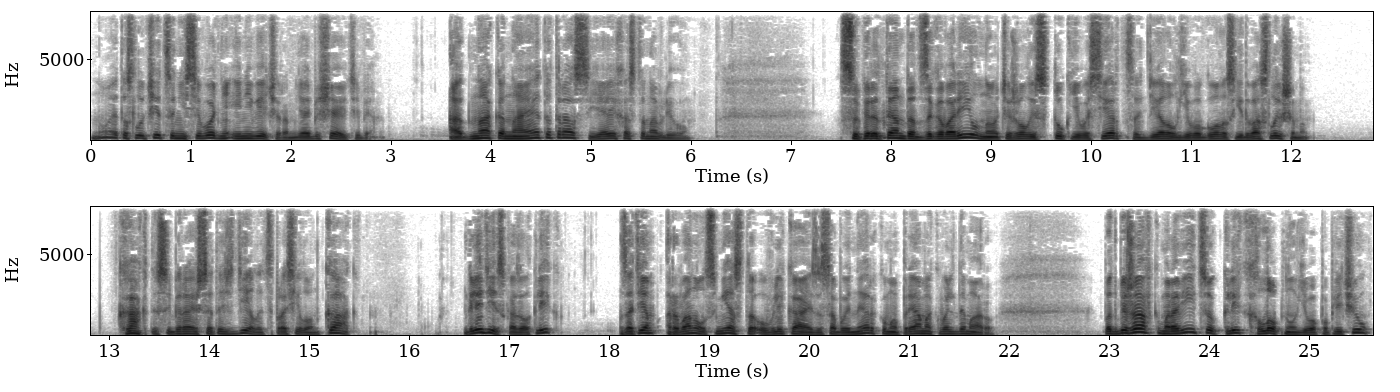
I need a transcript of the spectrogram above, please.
Но это случится не сегодня и не вечером, я обещаю тебе. Однако на этот раз я их остановлю. Суперинтендант заговорил, но тяжелый стук его сердца делал его голос едва слышимым. «Как ты собираешься это сделать?» — спросил он. «Как?» «Гляди», — сказал Клик. Затем рванул с места, увлекая за собой Неркума прямо к Вальдемару. Подбежав к моровийцу, Клик хлопнул его по плечу.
